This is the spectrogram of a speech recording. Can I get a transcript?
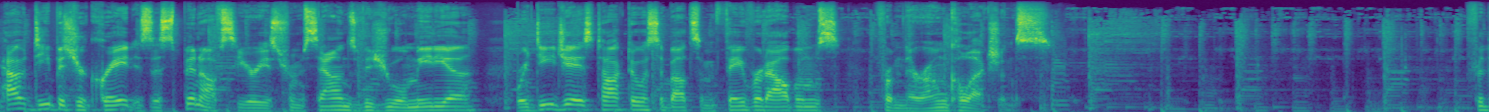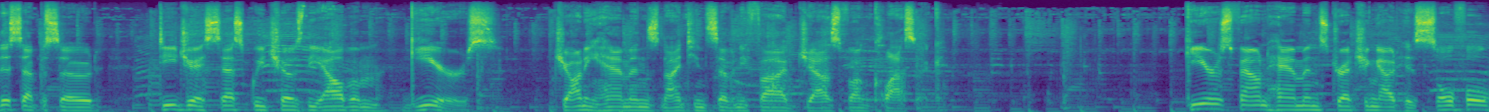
How Deep Is Your Crate is a spin off series from Sounds Visual Media, where DJs talk to us about some favorite albums from their own collections. For this episode, DJ Sesqui chose the album Gears, Johnny Hammond's 1975 jazz funk classic. Gears found Hammond stretching out his soulful,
